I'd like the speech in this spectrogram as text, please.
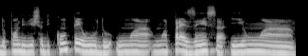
do ponto de vista de conteúdo, uma, uma presença e uma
